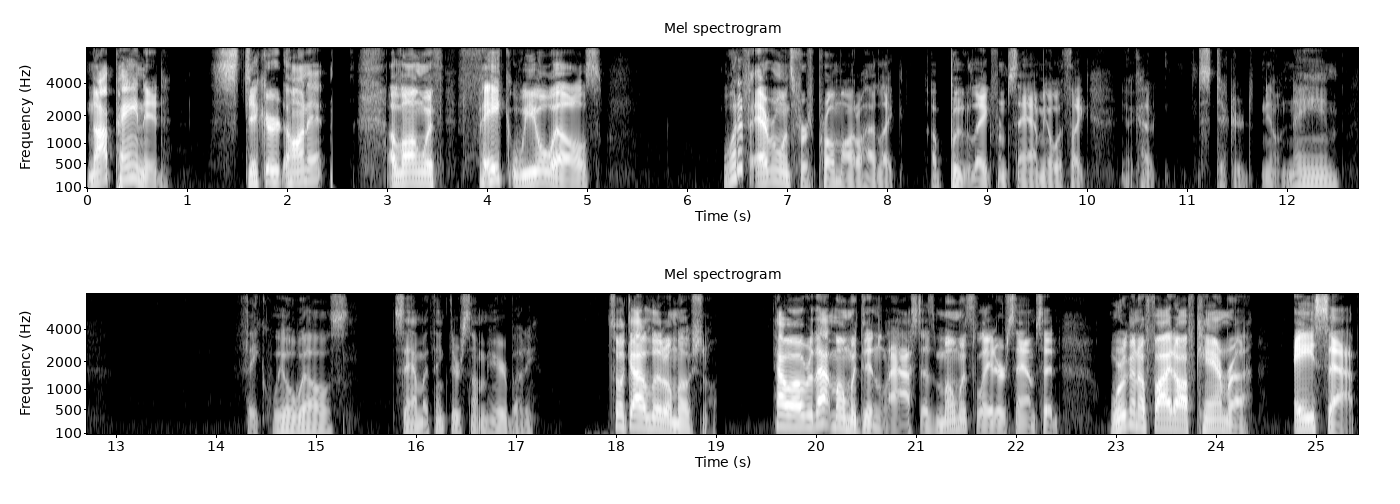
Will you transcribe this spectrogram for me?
not painted, stickered on it, along with fake wheel wells. What if everyone's first pro model had like a bootleg from Samuel with like you know, kind of stickered, you know, name, fake wheel wells? Sam, I think there's something here, buddy. So it got a little emotional. However, that moment didn't last, as moments later, Sam said, We're going to fight off camera ASAP.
